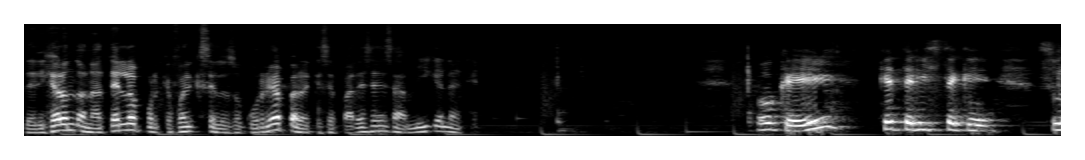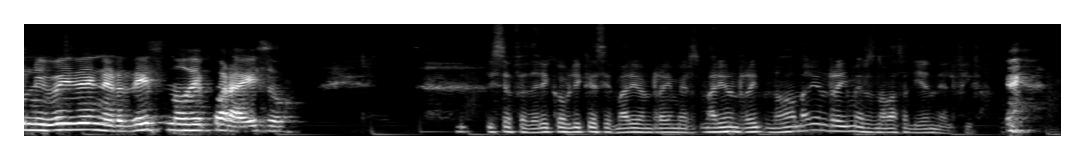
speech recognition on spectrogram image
Le dijeron Donatello porque fue el que se les ocurrió, pero el que se parece es a Miguel Ángel. Ok, Qué triste que su nivel de nerdez no dé para eso. Dice Federico Blíquez y Marion Reimers. Marion no, Marion Reimers no va a salir en el FIFA.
